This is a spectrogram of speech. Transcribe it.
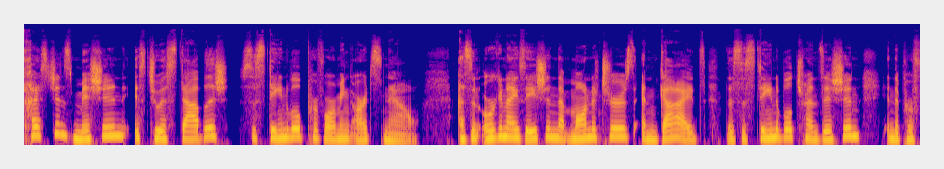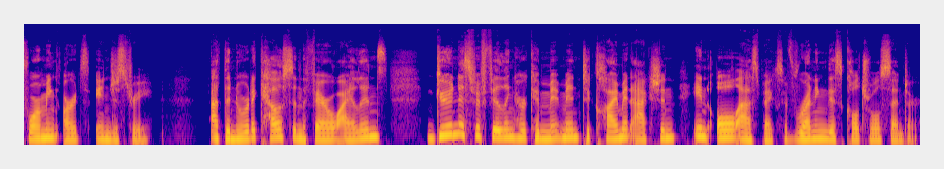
Christian's mission is to establish Sustainable Performing Arts Now as an organization that monitors and guides the sustainable transition in the performing arts industry. At the Nordic House in the Faroe Islands, Gunn is fulfilling her commitment to climate action in all aspects of running this cultural center.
